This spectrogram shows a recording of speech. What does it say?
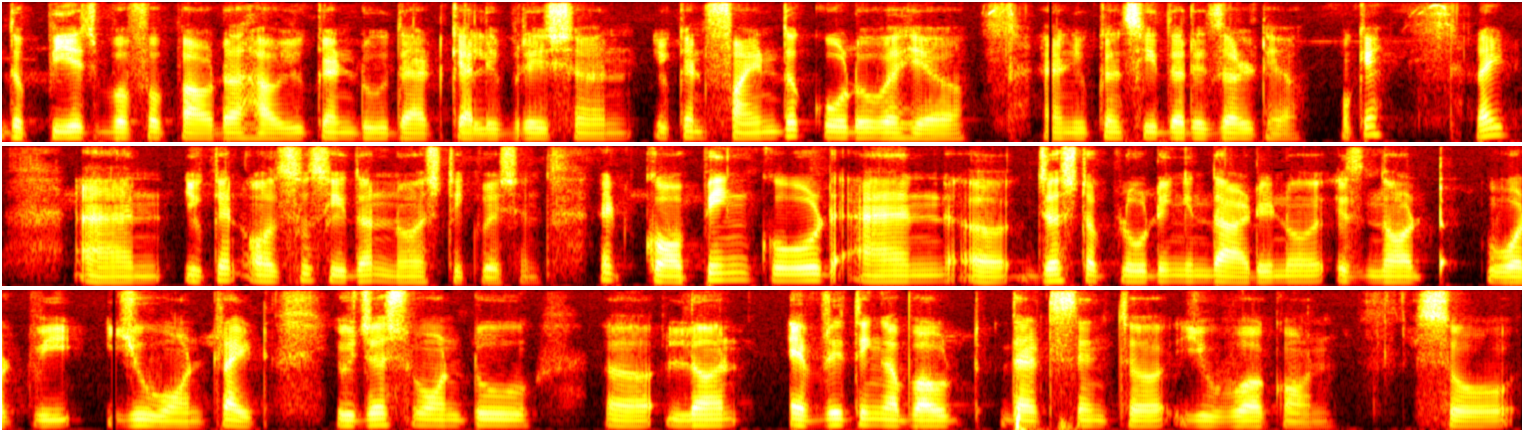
the pH buffer powder how you can do that calibration. You can find the code over here and you can see the result here okay? Right? And you can also see the nernst equation. Right? Copying code and uh, just uploading in the Arduino is not what we you want right? You just want to uh, learn everything about that sensor you work on. So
